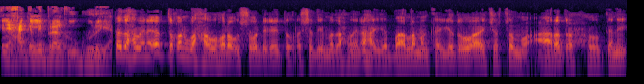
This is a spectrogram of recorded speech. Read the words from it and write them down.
inay xagga liberaalka u guurayaan. Madaxweyne erdogan waxa uu hore u soo dhigay doorashadii madaxweynaha iyo baarlamanka iyadoo ay jirto mucaarad xoogani.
